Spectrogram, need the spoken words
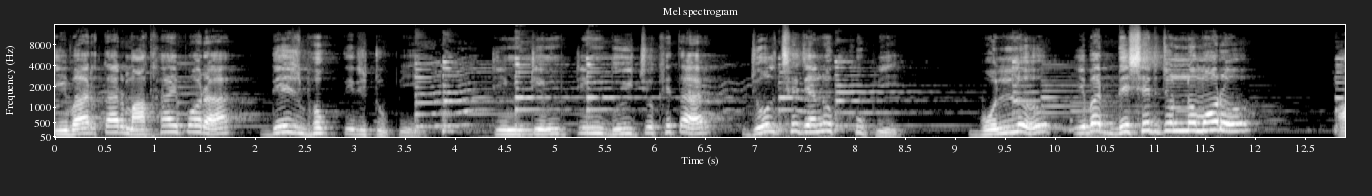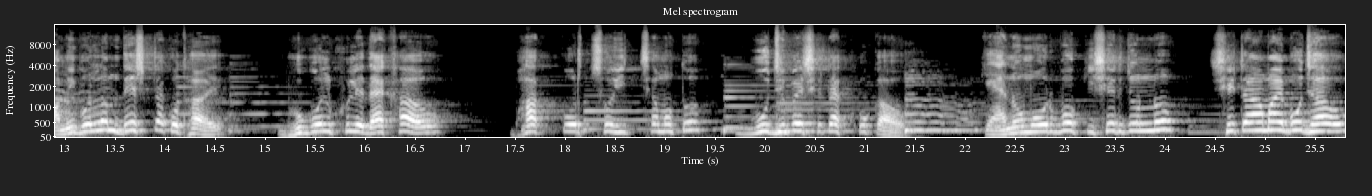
এবার তার মাথায় পড়া দেশভক্তির টুপি। টিম টিম টিম দুই চোখে তার জ্বলছে যেন খুপি। বলল, এবার দেশের জন্য মরো। আমি বললাম, দেশটা কোথায়? ভূগোল খুলে দেখাও। ভাগ করছ ইচ্ছা মতো, বুঝবে সেটা খোকাও। কেন মরবো কিসের জন্য, সেটা আমায় বোঝাও।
